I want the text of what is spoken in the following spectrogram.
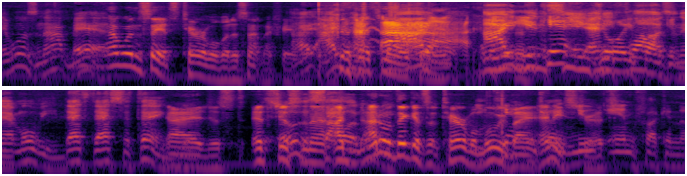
it was not bad. I wouldn't say it's terrible, but it's not my favorite. I I, That's my I, I you- you didn't can't see any flaws in that movie. That's that's the thing. I just, it's just was a not. I, I don't think it's a terrible You movie by any Newt stretch. And fucking uh,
